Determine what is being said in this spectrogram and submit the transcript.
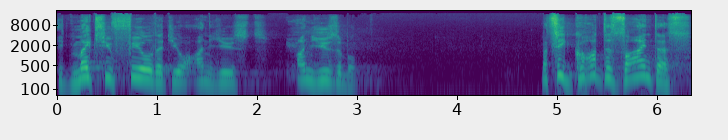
It makes you feel that you are unused, unusable. But see, God designed us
